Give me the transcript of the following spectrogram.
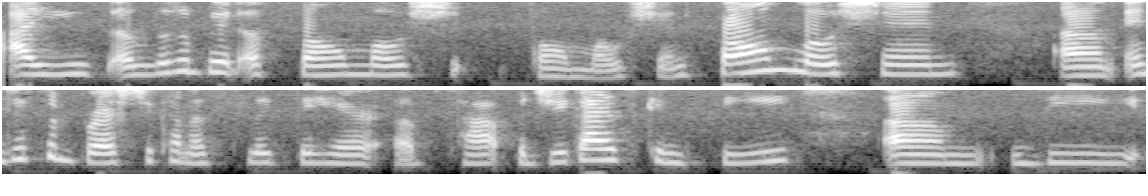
I used a little bit of foam motion, foam motion, foam lotion, um, and just a brush to kind of slick the hair up top. But you guys can see um, the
